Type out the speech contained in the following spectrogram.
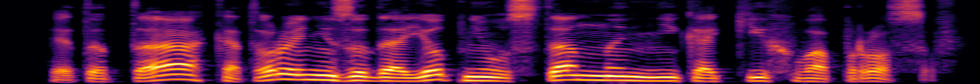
— это та, которая не задает неустанно никаких вопросов.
